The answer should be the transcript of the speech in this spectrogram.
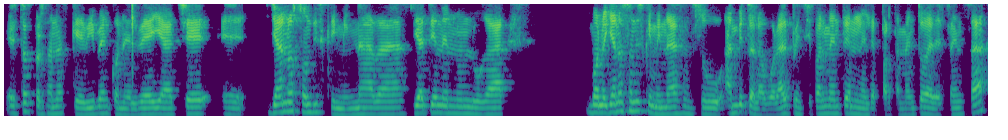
Estas personas que viven con el VIH eh, ya no son discriminadas, ya tienen un lugar bueno, ya no son discriminadas en su ámbito laboral, principalmente en el Departamento de Defensa,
